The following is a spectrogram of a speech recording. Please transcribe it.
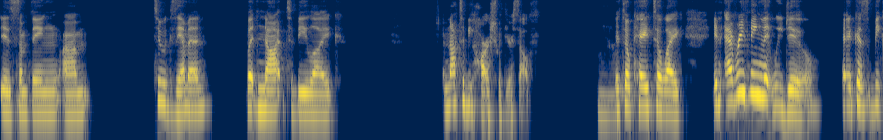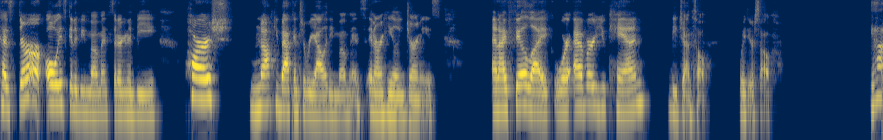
is something um to examine but not to be like not to be harsh with yourself yeah. it's okay to like in everything that we do because because there are always going to be moments that are going to be harsh knock you back into reality moments in our healing journeys and I feel like wherever you can, be gentle with yourself. Yeah,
